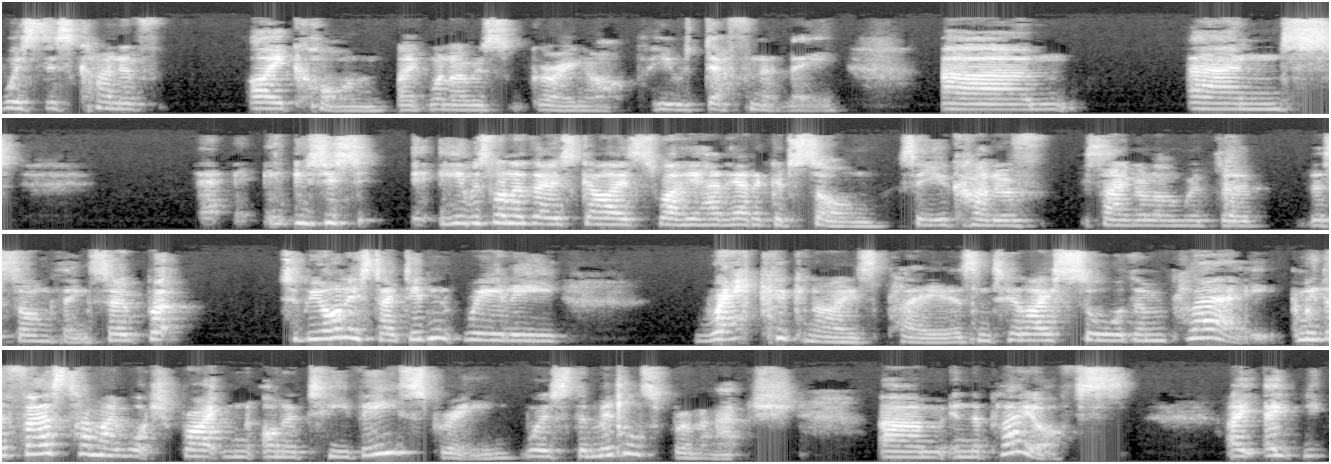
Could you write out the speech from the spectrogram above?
was this kind of icon. Like when I was growing up, he was definitely, um, and he's just he was one of those guys. Well, he had he had a good song, so you kind of sang along with the the song thing. So, but to be honest, I didn't really recognize players until I saw them play. I mean, the first time I watched Brighton on a TV screen was the Middlesbrough match um, in the playoffs. I, I,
